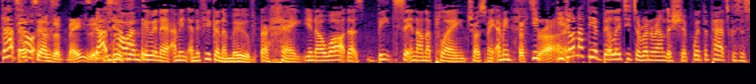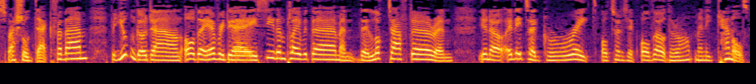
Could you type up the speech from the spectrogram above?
that's That how sounds amazing. that's how I'm doing it. I mean, and if you're going to move, uh, hey, you know what? That's beat sitting on a plane. Trust me. I mean, That's you, right. you don't have the ability to run around the ship with the pets because there's a special deck for them. But you can go down all day, every day, see them, play with them, and they're looked after, and you know, and it's a great alternative. Although there aren't many kennels,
